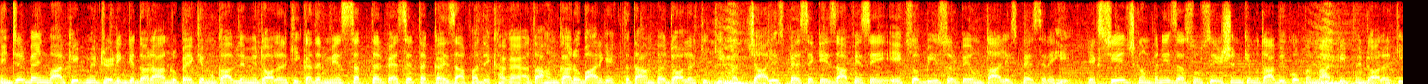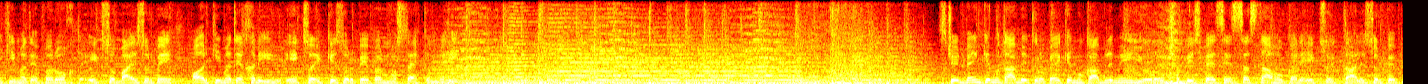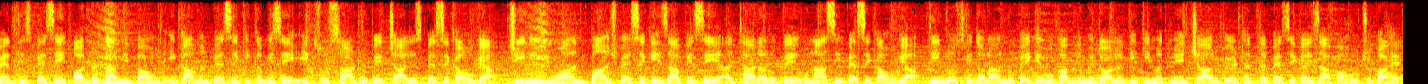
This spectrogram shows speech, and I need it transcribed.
Inter bank market में trading के दौरान रुपए के मुकाबले में डॉलर की कदर में 70 पैसे तक का इजाफा देखा गया ताहम कारोबार के अख्ताम पर डॉलर की कीमत 40 पैसे के इजाफे से एक सौ बीस रुपये उनतालीस पैसे रही। एक्सचेंज कंपनीज़ एसोसिएशन के मुताबिक ओपन मार्केट में डॉलर की कीमत फरोख्त एक सौ बाईस रुपये और कीमत खरीद एक सौ इक्कीस रुपये पर मुस्तकम रही। स्टेट बैंक के मुताबिक रुपए के मुकाबले में यूरो 26 पैसे सस्ता होकर एक सौ इकतालीस रुपए पैंतीस पैसे और बरतानवी पाउंड इक्यावन पैसे की कमी से एक सौ साठ रुपए चालीस पैसे का हो गया। चीनी युआन पाँच पैसे के इजाफे से अठारह रुपए उनासी पैसे का हो गया। तीन रोज के दौरान रुपए के मुकाबले में डॉलर की कीमत में चार रुपए अठहत्तर पैसे का इजाफा हो चुका है।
